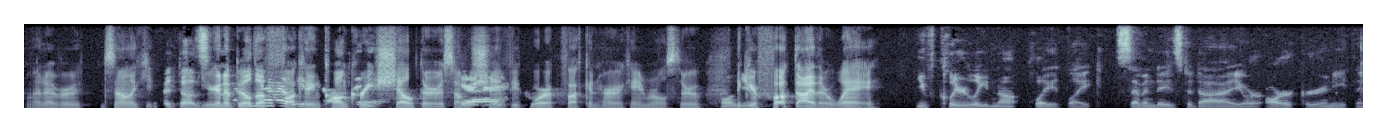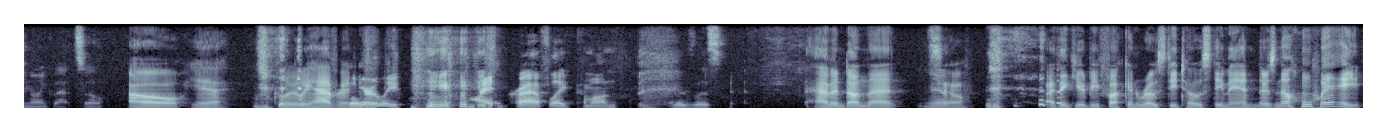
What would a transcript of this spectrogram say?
whatever. It's not like you, it does. You're gonna build you a have at least fucking concrete something. shelter or some Yeah. shit before a fucking hurricane rolls through. well, Like you, you're fucked either way. you've clearly not played like Seven Days to Die or Ark or anything like that. So Oh yeah, clearly haven't. clearly, Minecraft, like, come on, what is this? haven't done that. Yeah. So I think you'd be fucking roasty toasty, man. There's no way.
